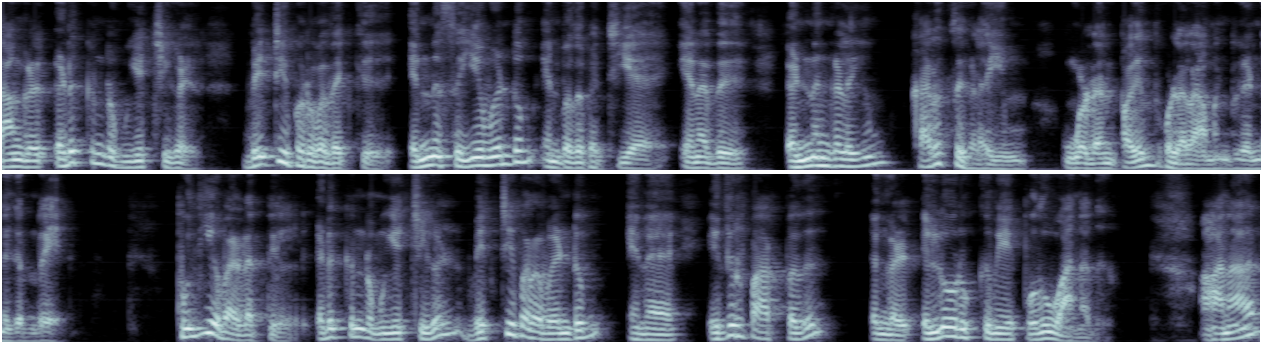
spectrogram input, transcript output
நாங்கள் எடுக்கின்ற முயற்சிகள் வெற்றி பெறுவதற்கு என்ன செய்ய வேண்டும் என்பது பற்றிய எனது எண்ணங்களையும் கருத்துகளையும் உங்களுடன் பகிர்ந்து கொள்ளலாம் என்று எண்ணுகின்றேன். புதிய வருடத்தில் எடுக்கின்ற முயற்சிகள் வெற்றி பெற வேண்டும் என எதிர்பார்ப்பது எங்கள் எல்லோருக்குமே பொதுவானது. ஆனால்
